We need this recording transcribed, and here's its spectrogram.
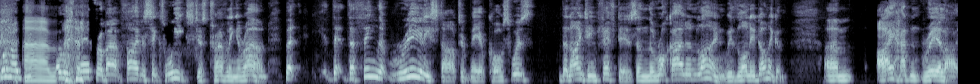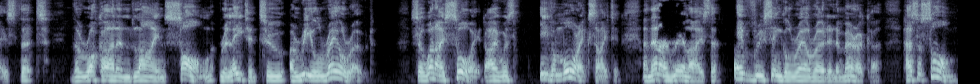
well, I, um, I was there for about five or six weeks, just traveling around. But the the thing that really started me, of course, was the 1950s and the Rock Island Line with Lonnie Donegan. Um, I hadn't realized that the Rock Island Line song related to a real railroad. So when I saw it, I was even more excited. And then I realized that every single railroad in America has a song.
